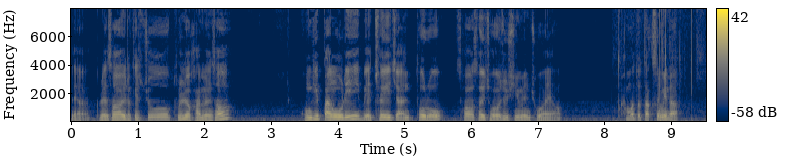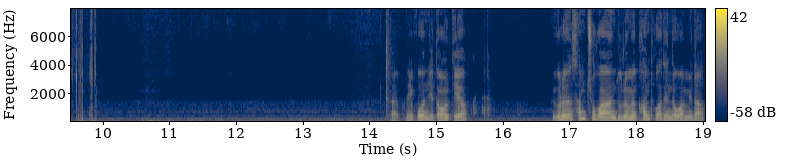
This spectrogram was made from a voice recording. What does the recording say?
네, 그래서 이렇게 쭉 돌려가면서 공기방울이 맺혀있지 않도록 서서히 저어주시면 좋아요. 한 번 더 닦습니다. 자, 그리고 이제 넣을게요. 이거를 3초간 누르면 카운터가 된다고 합니다.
